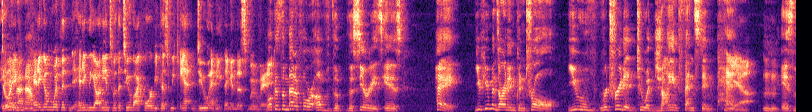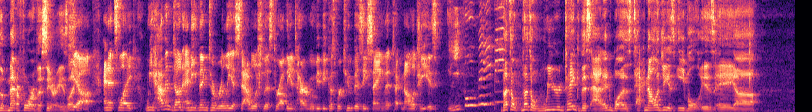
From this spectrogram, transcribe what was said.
Doing hitting, that now. hitting them with the hitting the audience with a two by four because we can't do anything in this movie. Well, because the metaphor of the the series is, hey, you humans aren't in control. You've retreated to a giant fenced-in pen. yeah. Is the metaphor of the series. Like, yeah, and it's like we haven't done anything to really establish this throughout the entire movie because we're too busy saying that technology is evil, maybe? that's a that's a weird take. This added was technology is evil is a uh,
